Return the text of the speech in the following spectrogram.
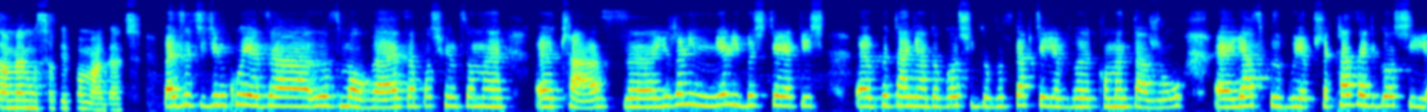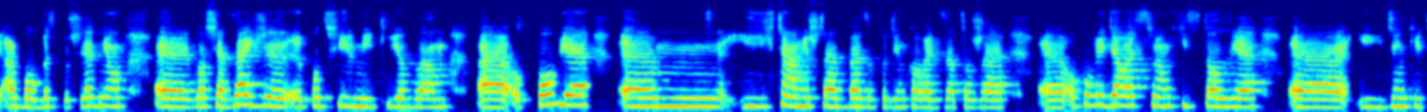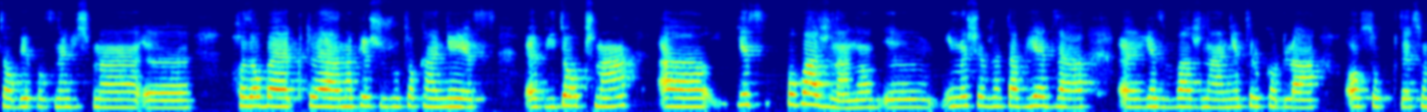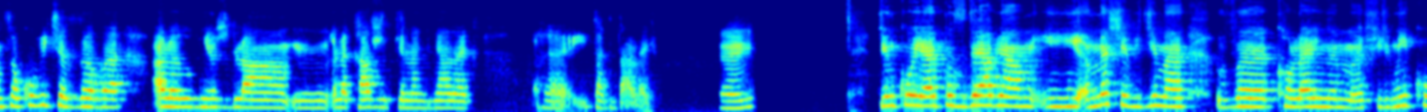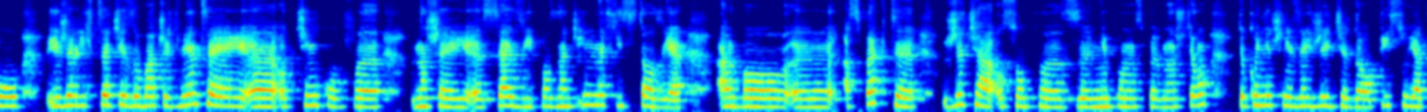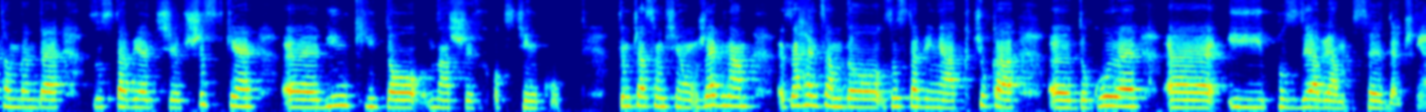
samemu sobie pomagać. Bardzo Ci dziękuję za rozmowę, za poświęcony e, czas. E, jeżeli mielibyście jakieś e, pytania do Gosi, to zostawcie je w komentarzu. Ja spróbuję przekazać Gosi albo bezpośrednio Gosia zajrzy pod filmik i Wam odpowie. I chciałam jeszcze raz bardzo podziękować za to, że opowiedziałaś swoją historię i dzięki Tobie poznaliśmy chorobę, która na pierwszy rzut oka nie jest e, widoczna, a jest poważna. No, y, I myślę, że ta wiedza e, jest ważna nie tylko dla osób, które są całkowicie zdrowe, ale również dla mm, lekarzy, pielęgniarek e, i tak dalej. Hej. Dziękuję, pozdrawiam i my się widzimy w kolejnym filmiku. Jeżeli chcecie zobaczyć więcej e, odcinków naszej sesji, poznać inne historie albo e, aspekty życia osób z niepełnosprawnością, to koniecznie zajrzyjcie do opisu. Ja tam będę zostawiać wszystkie e, linki do naszych odcinków. Tymczasem się żegnam. Zachęcam do zostawienia kciuka e, do góry e, i pozdrawiam serdecznie.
